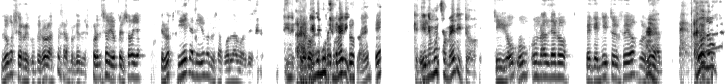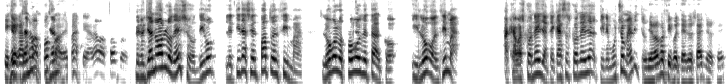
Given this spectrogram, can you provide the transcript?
luego se recuperó la cosa, porque después de eso yo pensaba ya, pero ni ella ni yo nos acordamos de eso. Tiene, pero tiene mucho mérito, ¿eh? ¿eh? Que tiene mucho mérito. Sí, un, un aldeno pequeñito y feo, pues mira. No, no. Y que ganaba poco, además, que ganaba poco. Pero ya no hablo de eso. Digo, le tiras el pato encima, luego los polvos de talco, y luego encima acabas con ella, te casas con ella, tiene mucho mérito. Llevamos 52 años, ¿eh?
